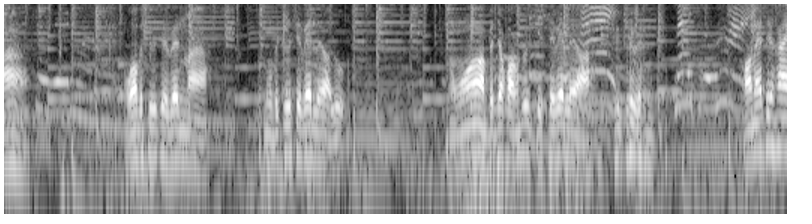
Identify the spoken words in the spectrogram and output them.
อ่าเซเว่นมาโอ้ไปซื้อเซเว่นมาหนูไปซื้อเซเว่นเลยเหรอลูกอ๋อเป็นเจ้าของธุรกิจเซเว่นเลยเหรอซื้อเซเว่นแม่ซื้อให้อ๋อแม่ซื้อให้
